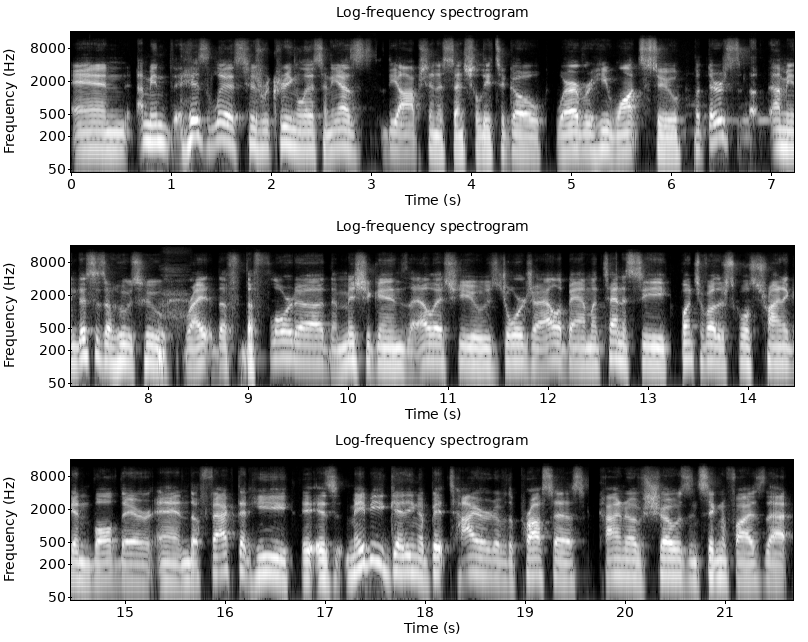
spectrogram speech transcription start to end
And I mean, his list, his recruiting list, and he has the option essentially to go wherever he wants to. But there's, I mean, this is a who's who, right? The, the Florida, the Michigans, the LSU's, Georgia, Alabama, Tennessee, a bunch of other schools trying to get involved there. And the fact that he is maybe getting a bit tired of the process kind of shows and signifies that,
